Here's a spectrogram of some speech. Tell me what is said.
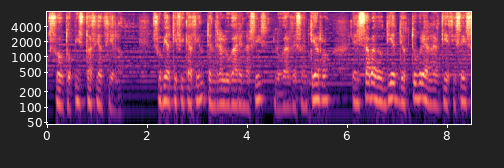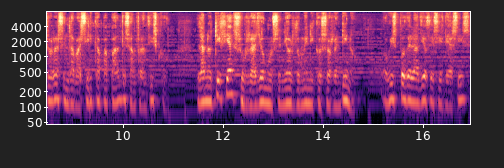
su autopista hacia el cielo. Su beatificación tendrá lugar en Asís, lugar de su entierro, el sábado 10 de octubre a las 16 horas en la Basílica Papal de San Francisco. La noticia subrayó Monseñor Domenico Sorrentino, obispo de la diócesis de Asís,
